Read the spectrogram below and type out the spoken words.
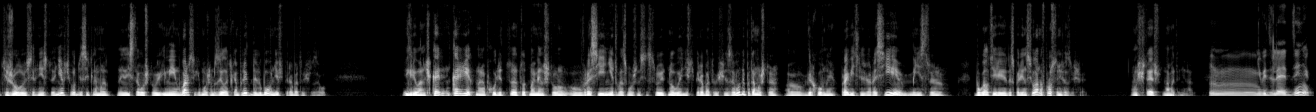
тяжелую сернистую нефть, вот действительно мы из того, что имеем в Арктике, можем сделать комплект для любого нефтеперерабатывающего завода. Игорь Иванович кор- корректно обходит э, тот момент, что в России нет возможности строить новые нефтеперерабатывающие заводы, потому что э, верховный правитель России, министр бухгалтерии господин Силанов просто не разрешает. Он считает, что нам это не надо. Не выделяет денег?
